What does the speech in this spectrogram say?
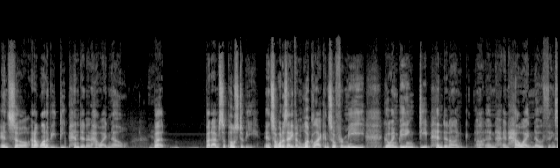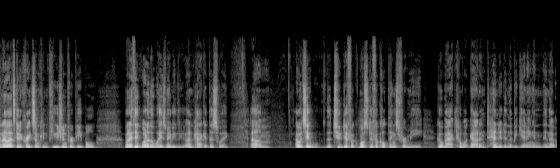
and so I don't want to be dependent in how I know, but but I'm supposed to be. And so what does that even look like? And so for me, going being dependent on uh, and and how I know things. I know that's going to create some confusion for people, but I think one of the ways maybe to unpack it this way, um, I would say the two most difficult things for me go back to what God intended in the beginning, and, and that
